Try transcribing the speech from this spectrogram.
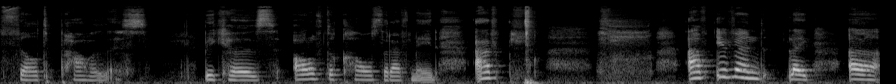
felt powerless because all of the calls that i've made i've i've even like uh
